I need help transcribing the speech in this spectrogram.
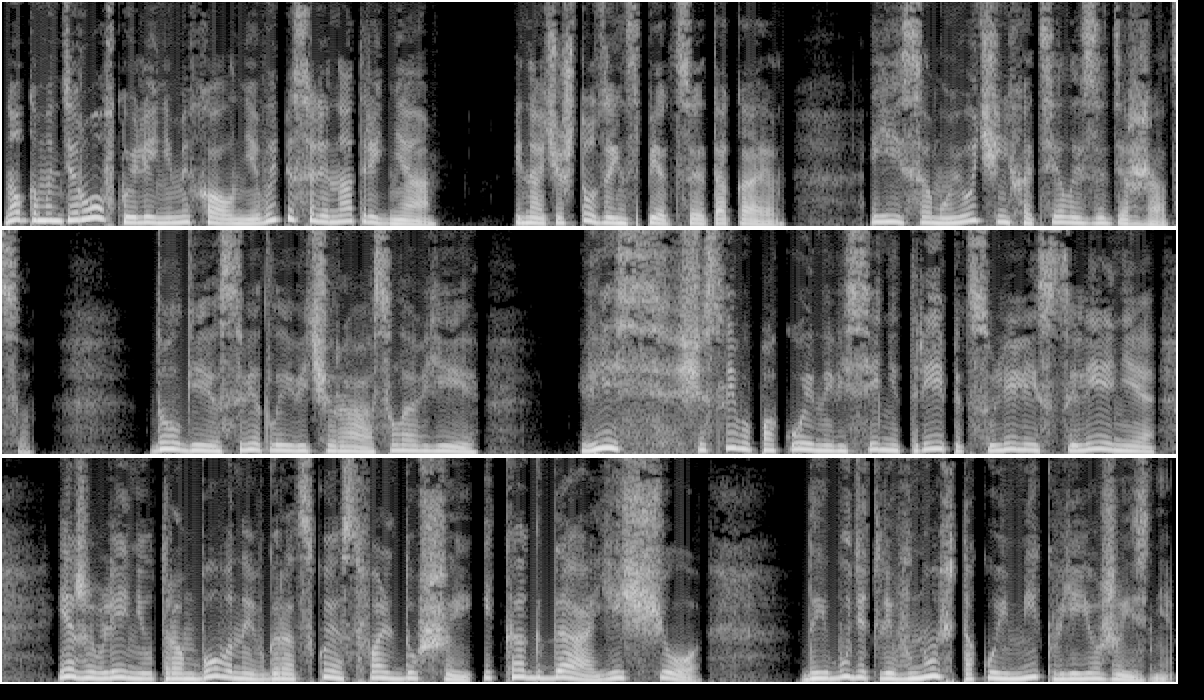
Но командировку Елене Михайловне выписали на три дня. Иначе что за инспекция такая? Ей самой очень хотелось задержаться. Долгие светлые вечера, соловьи, весь счастливо покойный весенний трепет сулили исцеление и оживление утрамбованной в городской асфальт души. И когда еще да и будет ли вновь такой миг в ее жизни.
